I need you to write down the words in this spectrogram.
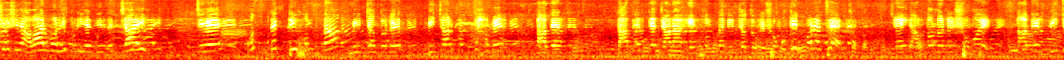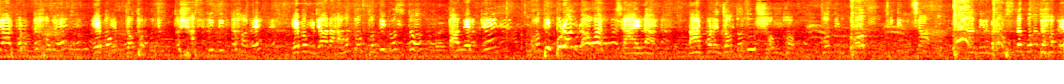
শেষে আবার মনে করিয়ে দিতে চাই যে প্রত্যেকটি হত্যা নির্যাতনের বিচার করতে হবে। তাদের, তাদেরকে যারা এই হত্যা নির্যাতনের সম্মুখীন করেছে, এই আন্দোলনের সময় তাদের বিচার করতে হবে এবং যথোপযুক্ত শাস্তি দিতে হবে এবং যারা আহত ক্ষতিগ্রস্ত তাদেরকে ক্ষতিপূরণ দেওয়া যায় না। তারপরে যতদূর সম্ভব ক্ষতিপূরণ, চিকিৎসা ইত্যাদির ব্যবস্থা করতে হবে।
